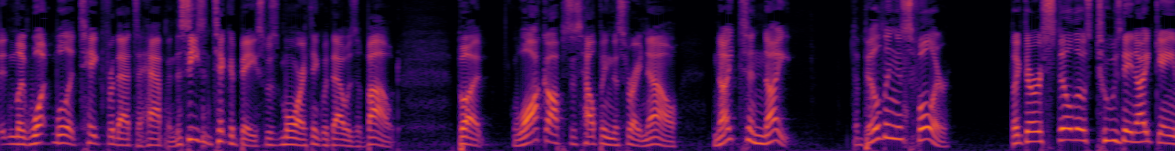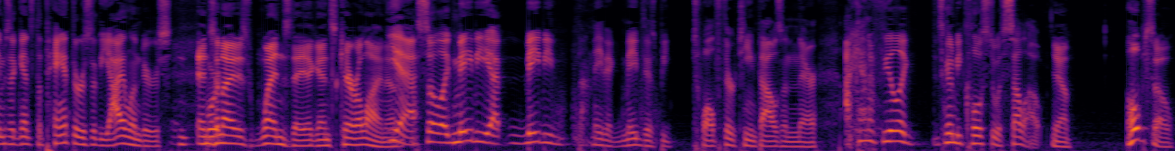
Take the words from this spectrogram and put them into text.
and, like what will it take for that to happen? The season ticket base was more, I think, what that was about. But walk ups is helping this right now. Night to night, the building is fuller. Like there are still those Tuesday night games against the Panthers or the Islanders. And where- tonight is Wednesday against Carolina. yeah, so like maybe uh, maybe maybe maybe there's be 12 13,000 in there. I kind of feel like it's going to be close to a sellout. yeah. Hope so.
